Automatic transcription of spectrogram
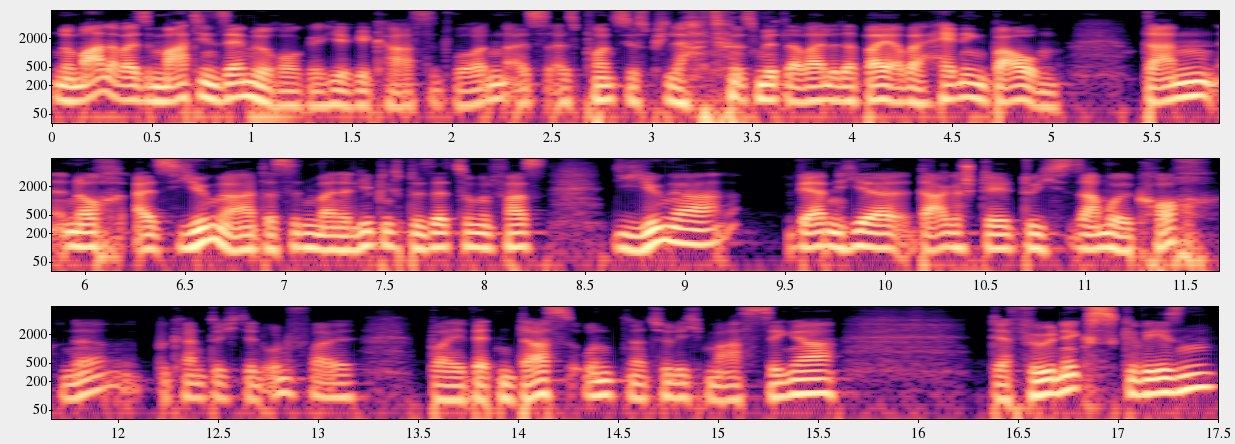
Normalerweise Martin Semmelrogge hier gecastet worden, als, als Pontius Pilatus mittlerweile dabei, aber Henning Baum. Dann noch als Jünger, das sind meine Lieblingsbesetzungen fast, die Jünger werden hier dargestellt durch Samuel Koch, ne, bekannt durch den Unfall bei Wetten Das und natürlich Mars Singer, der Phönix gewesen.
